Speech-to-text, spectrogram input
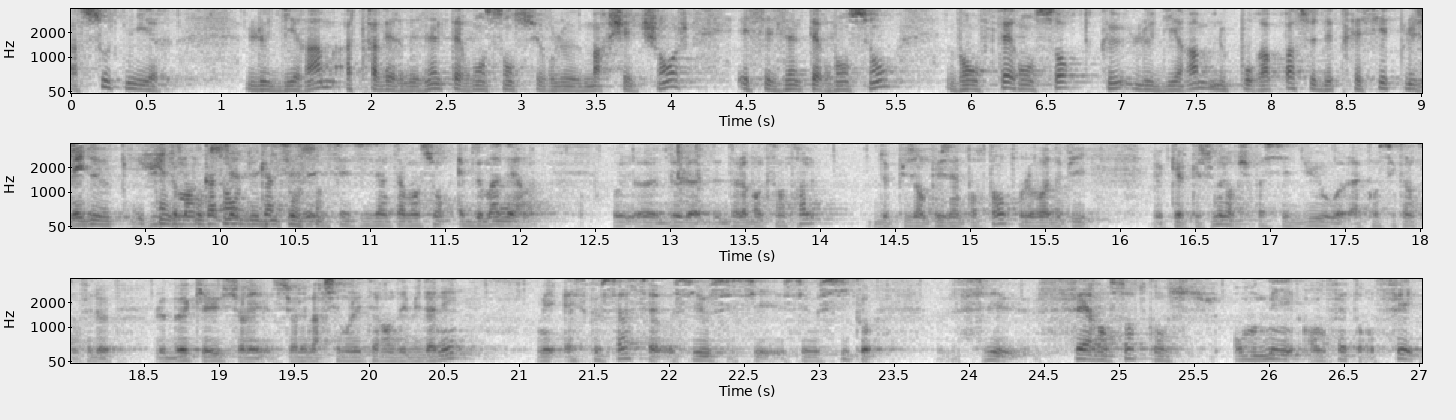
à soutenir le dirham à travers des interventions sur le marché de change et ces interventions vont faire en sorte que le dirham ne pourra pas se déprécier plus de 15% justement, quand de 10%. ces, interventions hebdomadaires, euh, de la, Banque centrale, de plus en plus importante. On le voit depuis euh, quelques semaines. Alors, je ne sais pas si c'est dû à la conséquence, en fait, le, le bug qu'il y a eu sur les, sur les marchés monétaires en début d'année. Mais est-ce que ça, c'est aussi, c'est aussi faire en sorte qu'on met, en fait, on fait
